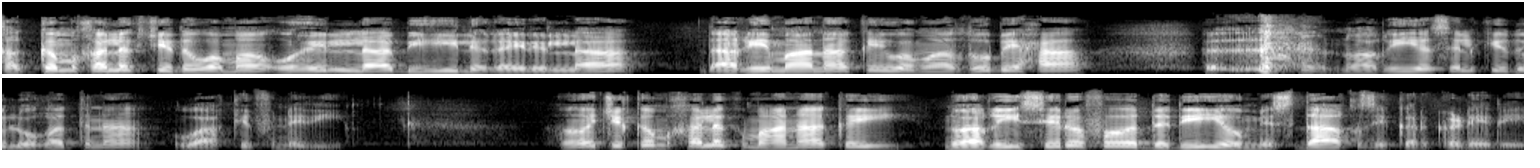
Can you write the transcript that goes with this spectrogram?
خکم خلق چې د وما اوهل به لغیر الله دا غي معنا کوي وما ذبح نو غي اصل کې د لغت نه واقف نه دي هغه چې کوم خلک معنا کوي نو هغوی صرف د دې یو مصداق ذکر کړی دی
